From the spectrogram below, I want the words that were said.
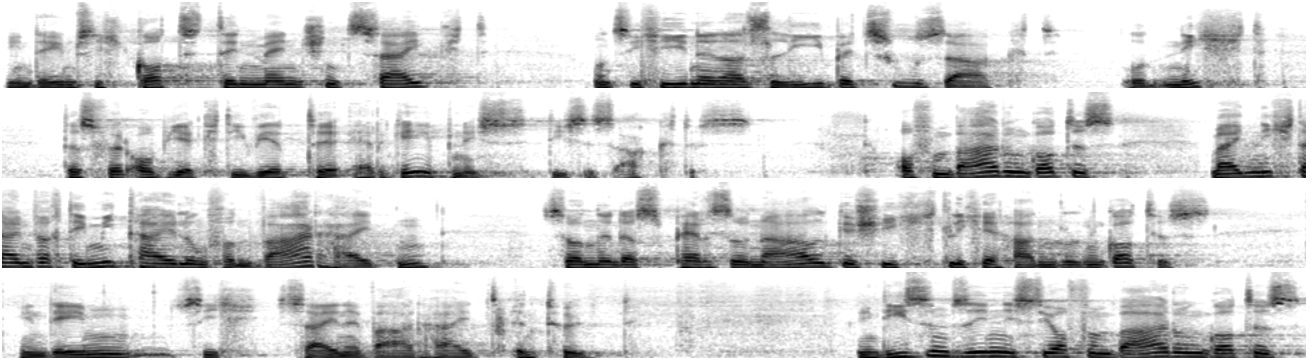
in dem sich Gott den Menschen zeigt und sich ihnen als Liebe zusagt und nicht das verobjektivierte Ergebnis dieses Aktes. Offenbarung Gottes meint nicht einfach die Mitteilung von Wahrheiten, sondern das personalgeschichtliche Handeln Gottes, in dem sich seine Wahrheit enthüllt. In diesem Sinn ist die Offenbarung Gottes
